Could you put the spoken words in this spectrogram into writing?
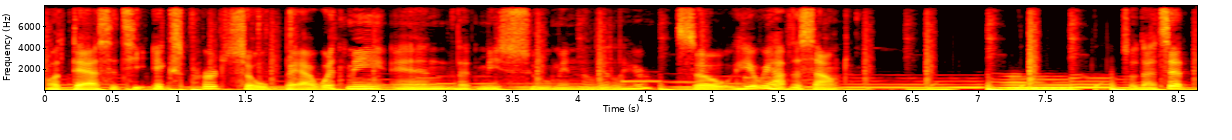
Audacity expert, so bear with me and let me zoom in a little here. So here we have the sound. So that's it.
